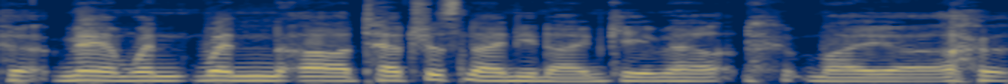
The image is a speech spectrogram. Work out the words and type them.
man when when uh tetris 99 came out my uh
